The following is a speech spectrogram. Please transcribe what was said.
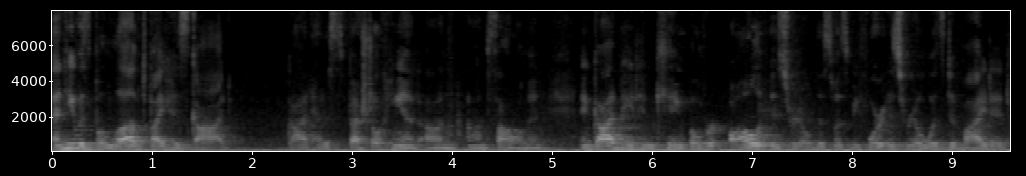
And he was beloved by his God. God had a special hand on, on Solomon. And God made him king over all of Israel. This was before Israel was divided.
